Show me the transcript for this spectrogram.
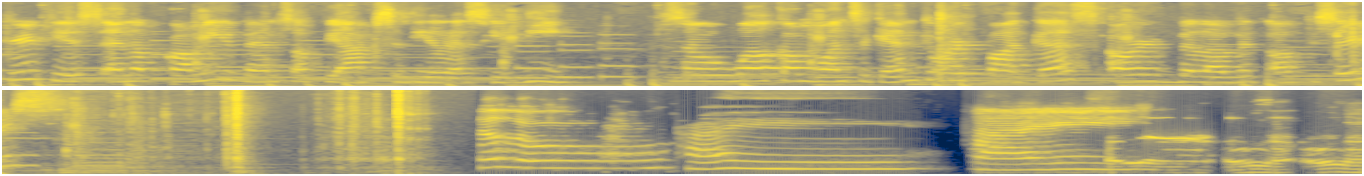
previous and upcoming events of the APSA DLSUD. So, welcome once again to our podcast, our beloved officers. Hello. Hi. Hi. Hola, hola, hola.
